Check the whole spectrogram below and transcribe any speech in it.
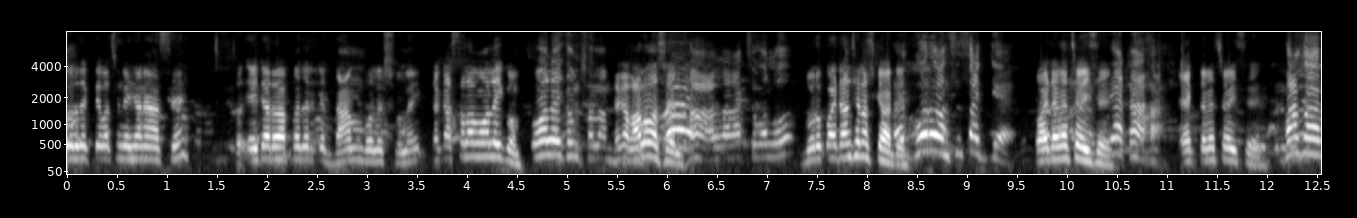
গরু দেখতে পাচ্ছেন এখানে আছে। তো এটারও আপনাদেরকে দাম বলে শোনাই। কাকা আসসালামু আলাইকুম। ওয়ালাইকুম সালাম। কাকা ভালো আছেন? হ্যাঁ আল্লাহ রাখছে ভালো। গরু কয়টা আনছেন আজকে হাটে? বড় আনছে চারটে। কয়টা বেচা এটা একটা। বেচা হয়েছে বাজার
